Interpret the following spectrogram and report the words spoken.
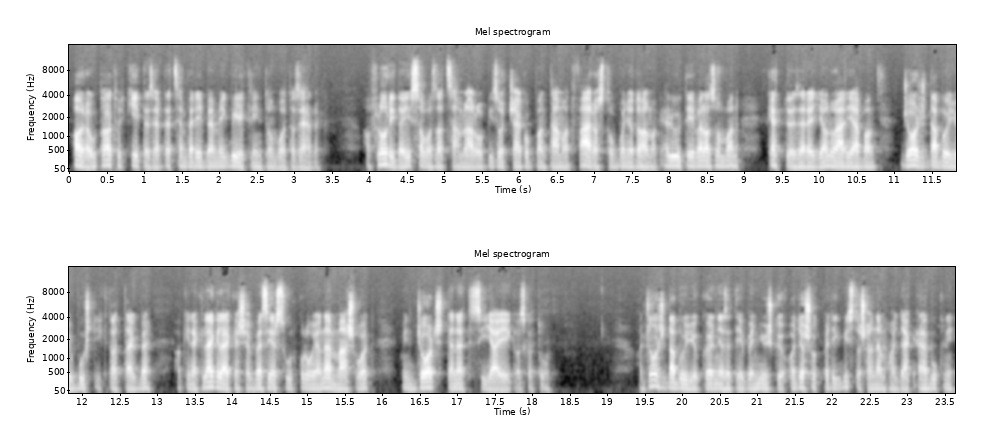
Arra utalt, hogy 2000 decemberében még Bill Clinton volt az elnök. A floridai szavazatszámláló bizottságokban támadt fárasztó bonyodalmak elültével azonban 2001. januárjában George W. Bush-t iktatták be, akinek leglelkesebb vezérszurkolója nem más volt, mint George Tenet CIA igazgató. A George W. környezetében nyűsgő agyasok pedig biztosan nem hagyják elbukni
